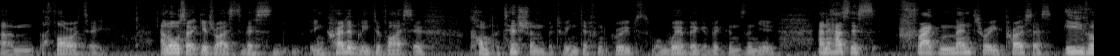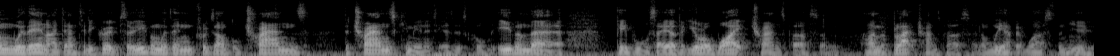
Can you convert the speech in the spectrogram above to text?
um, authority, and also it gives rise to this incredibly divisive competition between different groups. Well, we're bigger victims than you. And it has this fragmentary process even within identity groups. So even within, for example, trans, the trans community as it's called, even there, people will say, oh, but you're a white trans person. I'm a black trans person and we have it worse than you. Mm.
